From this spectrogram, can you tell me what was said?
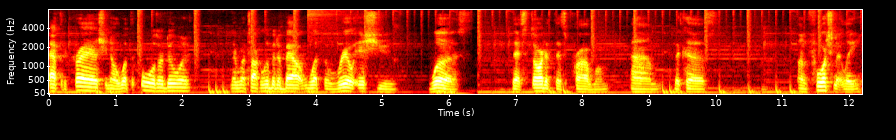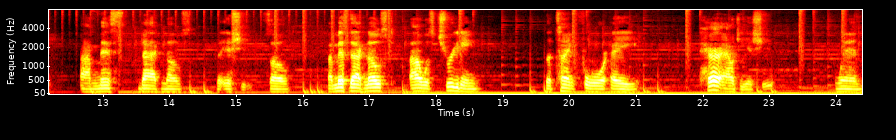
after the crash, you know, what the corals are doing. Then we're going to talk a little bit about what the real issue was that started this problem um, because unfortunately, I misdiagnosed the issue. So I misdiagnosed, I was treating the tank for a hair algae issue when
